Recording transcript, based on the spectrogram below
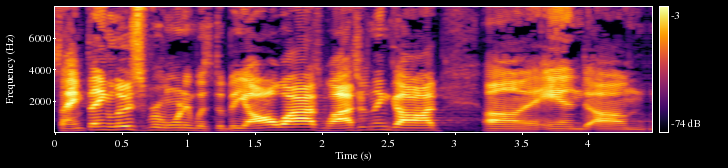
Same thing Lucifer wanted was to be all wise, wiser than God. Uh, and um,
